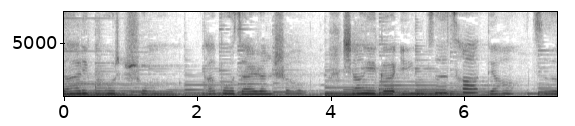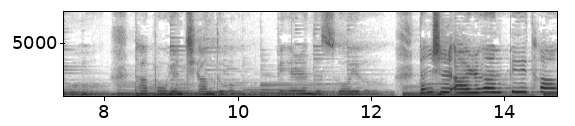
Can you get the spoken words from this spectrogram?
在里哭着说，他不再忍受，像一个影子擦掉自我。他不愿抢夺别人的所有，但是爱人逼他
